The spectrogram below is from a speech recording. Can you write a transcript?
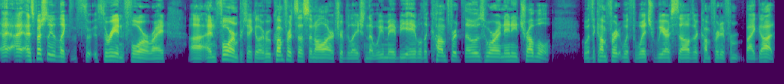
especially like th- three and four, right? Uh, and four in particular, who comforts us in all our tribulation, that we may be able to comfort those who are in any trouble with the comfort with which we ourselves are comforted from by God.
